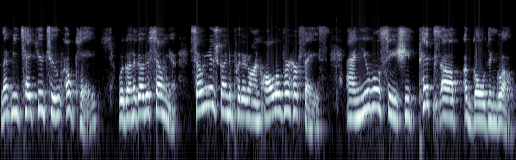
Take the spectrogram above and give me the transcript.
let me take you to, okay, we're going to go to Sonia. Sonia's going to put it on all over her face, and you will see she picks up a golden glow.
